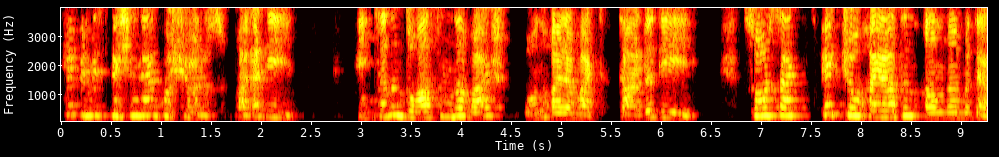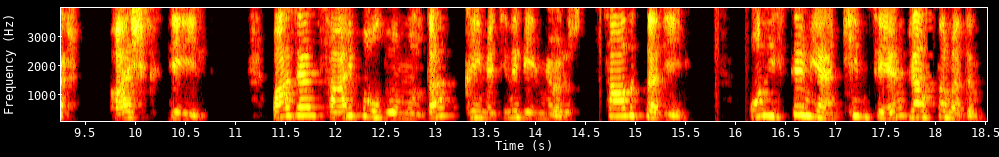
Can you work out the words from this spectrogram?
Hepimiz peşinden koşuyoruz. Para değil. İnsanın doğasında var, onu aramak. Tanrı değil. Sorsak pek çok hayatın anlamı der. Aşk değil. Bazen sahip olduğumuzda kıymetini bilmiyoruz. Sağlık da değil. Onu istemeyen kimseye rastlamadım.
